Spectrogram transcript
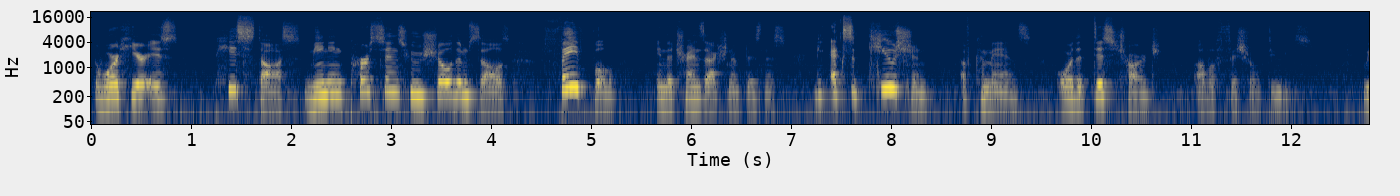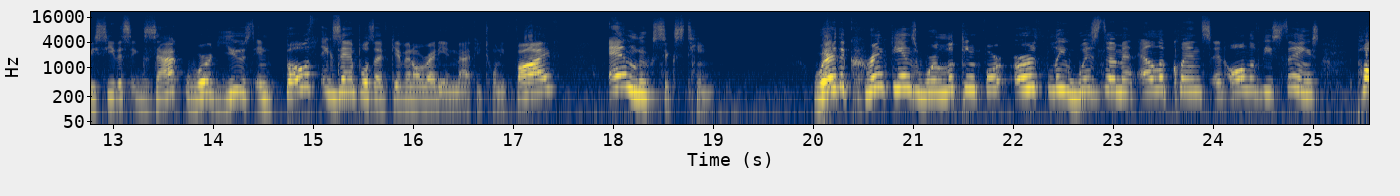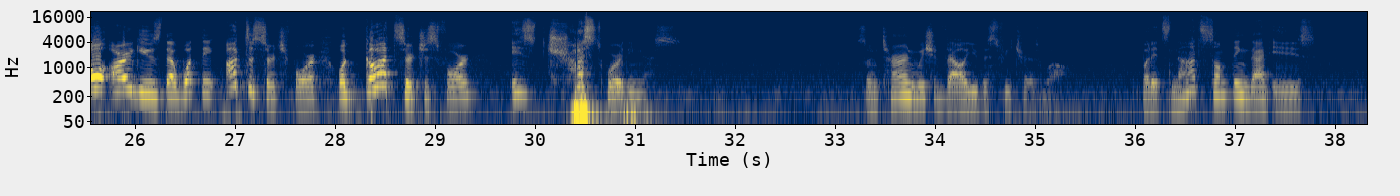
The word here is pistos, meaning persons who show themselves faithful in the transaction of business, the execution of commands or the discharge of official duties. We see this exact word used in both examples I've given already in Matthew 25 and Luke 16. Where the Corinthians were looking for earthly wisdom and eloquence and all of these things, Paul argues that what they ought to search for, what God searches for, is trustworthiness. So, in turn, we should value this feature as well. But it's not something that is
